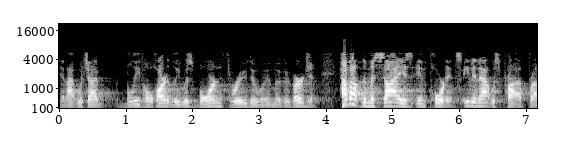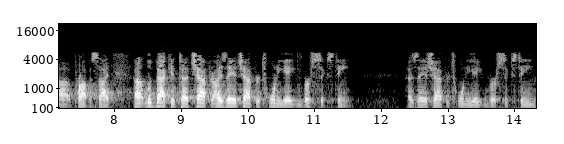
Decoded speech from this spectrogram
and I, which I believe wholeheartedly was born through the womb of a virgin. How about the Messiah's importance? Even that was pro, pro, prophesied. Uh, look back at uh, chapter Isaiah chapter 28 and verse 16. Isaiah chapter 28 and verse 16.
